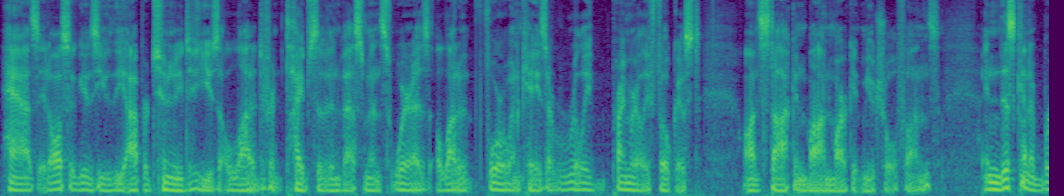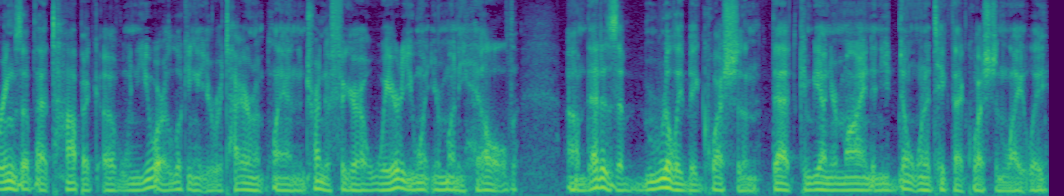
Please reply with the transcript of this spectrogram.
has. It also gives you the opportunity to use a lot of different types of investments, whereas a lot of 401ks are really primarily focused on stock and bond market mutual funds. And this kind of brings up that topic of when you are looking at your retirement plan and trying to figure out where do you want your money held. Um, that is a really big question that can be on your mind, and you don't want to take that question lightly.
